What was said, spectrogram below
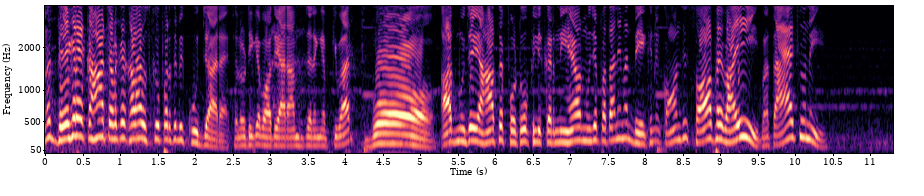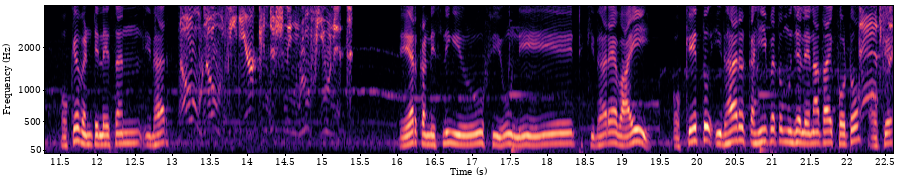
ना देख रहे कहाँ चढ़ के खड़ा है उसके ऊपर से भी कूद जा रहा है। चलो ठीक है बहुत ही आराम से चलेंगे अब की बार। वो अब मुझे यहाँ से फ़ोटो क्लिक करनी है और मुझे पता नहीं मैं देखने कौन सी शॉप है भाई? बताया क्यों नहीं? ओके वेंटिलेशन इधर. एयर कंडीशनिंग रूफ यूनिट किधर है भाई? ओके तो इधर कहीं पे तो मुझे लेना था एक फ़ोटो ओके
